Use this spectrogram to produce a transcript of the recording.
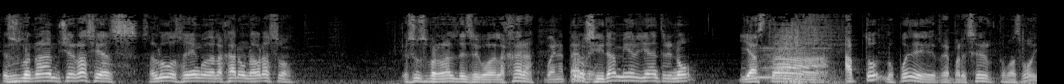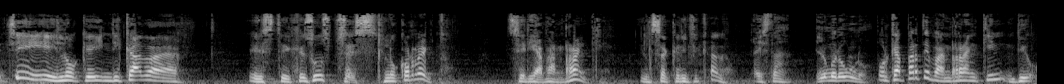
Jesús Bernal, muchas gracias. Saludos allá en Guadalajara, un abrazo. Jesús Bernal desde Guadalajara. Buena Bueno, tarde. si Irán Mier ya entrenó, ya está apto, lo puede reaparecer Tomás Boy. Sí, y lo que indicaba este Jesús pues es lo correcto. Sería Van Rankin, el sacrificado. Ahí está, el número uno. Porque aparte Van Rankin, digo,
